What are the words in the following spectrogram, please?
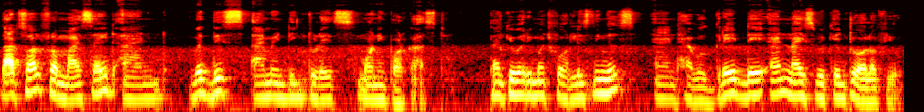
that's all from my side and with this i'm ending today's morning podcast. Thank you very much for listening us and have a great day and nice weekend to all of you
